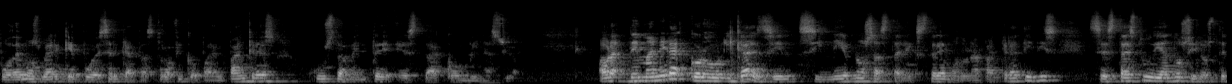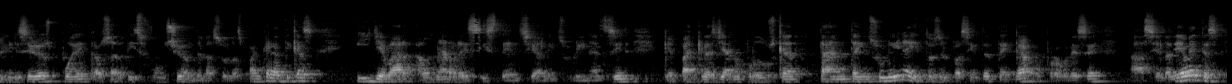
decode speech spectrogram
podemos ver que puede ser catastrófico para el páncreas justamente esta combinación. Ahora, de manera crónica, es decir, sin irnos hasta el extremo de una pancreatitis, se está estudiando si los triglicéridos pueden causar disfunción de las células pancreáticas y llevar a una resistencia a la insulina, es decir, que el páncreas ya no produzca tanta insulina y entonces el paciente tenga o progrese hacia la diabetes.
